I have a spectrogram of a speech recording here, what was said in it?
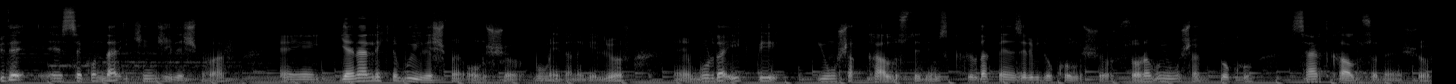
Bir de sekonder ikinci iyileşme var. Genellikle bu iyileşme oluşuyor, bu meydana geliyor. Burada ilk bir yumuşak kallus dediğimiz kırdak benzeri bir doku oluşuyor. Sonra bu yumuşak doku sert kallusa dönüşüyor.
